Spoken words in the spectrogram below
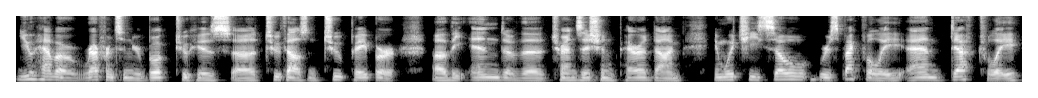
You have a reference in your book to his uh, 2002 paper, uh, The End of the Transition Paradigm, in which he so respectfully and deftly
